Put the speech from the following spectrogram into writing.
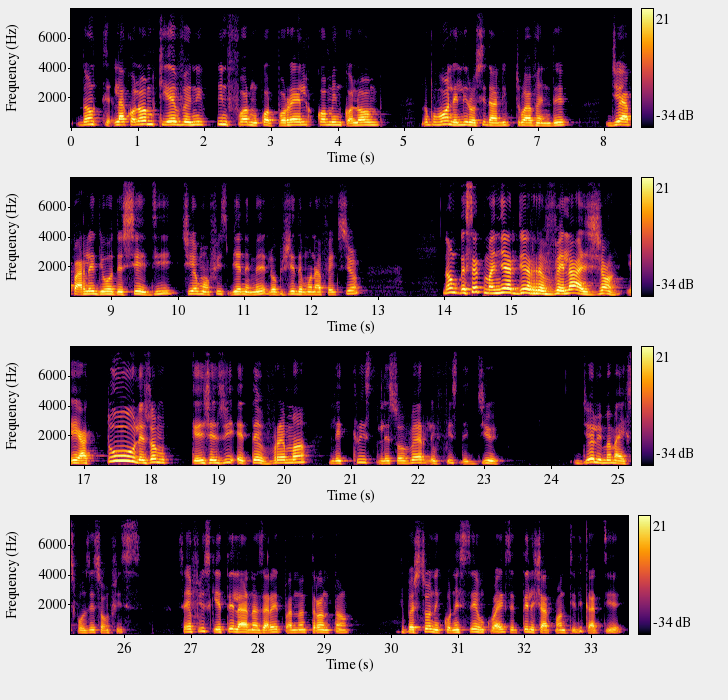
Donc la colombe qui est venue une forme corporelle comme une colombe, nous pouvons le lire aussi dans Luc 3, 22. Dieu a parlé du haut de ciel et dit, tu es mon fils bien-aimé, l'objet de mon affection. Donc de cette manière, Dieu révéla à Jean et à tous les hommes que Jésus était vraiment le Christ, le Sauveur, le Fils de Dieu. Dieu lui-même a exposé son Fils. C'est un Fils qui était là à Nazareth pendant 30 ans, que personne ne connaissait, on croyait que c'était le charpentier du quartier.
